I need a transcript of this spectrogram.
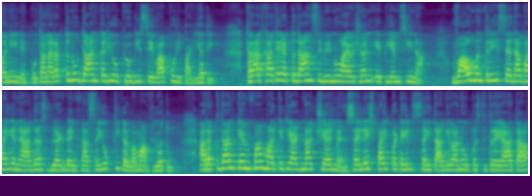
બનીને પોતાના રક્તનું દાન કરી ઉપયોગી સેવા પૂરી પાડી હતી. થરાદ ખાતે રક્તદાન શિબિરનું આયોજન એપીએમસીના વાવ મંત્રી સેધાભાઈ અને આદર્શ બ્લડ બેંકના સહયોગથી કરવામાં આવ્યું હતું. આ રક્તદાન કેમ્પમાં માર્કેટયાર્ડના ચેરમેન શૈલેષભાઈ પટેલ સહિત આગેવાનો ઉપસ્થિત રહ્યા હતા.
